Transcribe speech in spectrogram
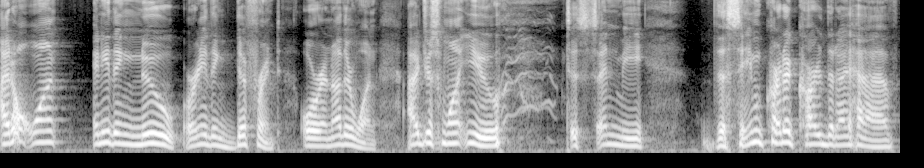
I don't want anything new or anything different or another one. I just want you to send me the same credit card that I have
